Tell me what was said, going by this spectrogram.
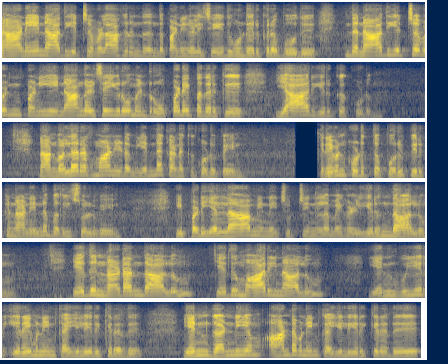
நானே நாதியற்றவளாக இருந்து அந்த பணிகளை செய்து கொண்டிருக்கிற போது இந்த நாதியற்றவனின் பணியை நாங்கள் செய்கிறோம் என்று ஒப்படைப்பதற்கு யார் இருக்கக்கூடும்? நான் வல்ல ரஹ்மானிடம் என்ன கணக்கு கொடுப்பேன்? இறைவன் கொடுத்த பொறுப்பிற்கு நான் என்ன பதில் சொல்வேன்? இப்படியெல்லாம் என்னை சுற்றி நிலைமைகள் இருந்தாலும் எது நடந்தாலும் எது மாறினாலும் என் உயிர் இறைவனின் கையில் இருக்கிறது என் கண்ணியம் ஆண்டவனின் கையில் இருக்கிறது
